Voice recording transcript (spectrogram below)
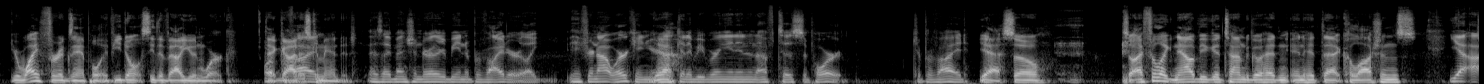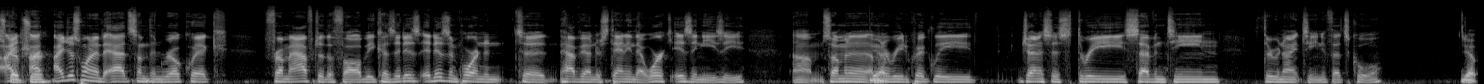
your wife, for example, if you don't see the value in work That God has commanded? As I mentioned earlier, being a provider, like if you're not working, you're Yeah. not going to be bringing in enough to support, to provide. Yeah, so so I feel like now would be a good time to go ahead and, and hit that Colossians. Yeah, I, I, Scripture. I just wanted to add something real quick from after the fall because it is it is important to have the understanding that work isn't easy. Um, so I'm gonna I'm Yeah. gonna read quickly Genesis three seventeen through nineteen, if that's cool. Yep.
